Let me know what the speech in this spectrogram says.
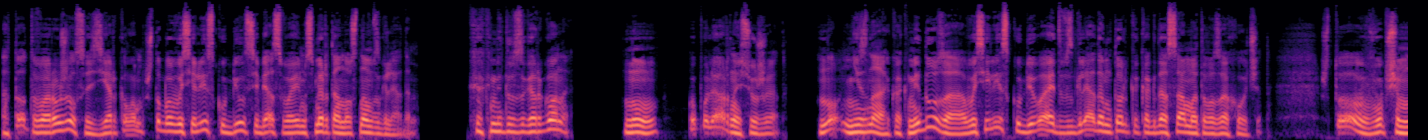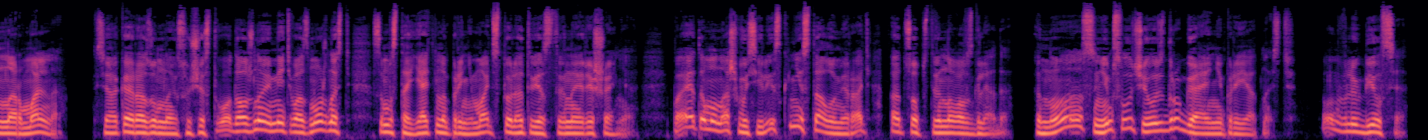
а тот вооружился зеркалом, чтобы Василиск убил себя своим смертоносным взглядом. Как медуза Горгона? Ну, популярный сюжет. Но не знаю, как Медуза, а Василиск убивает взглядом только когда сам этого захочет. Что, в общем, нормально. Всякое разумное существо должно иметь возможность самостоятельно принимать столь ответственные решения. Поэтому наш Василиск не стал умирать от собственного взгляда. Но с ним случилась другая неприятность. Он влюбился.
